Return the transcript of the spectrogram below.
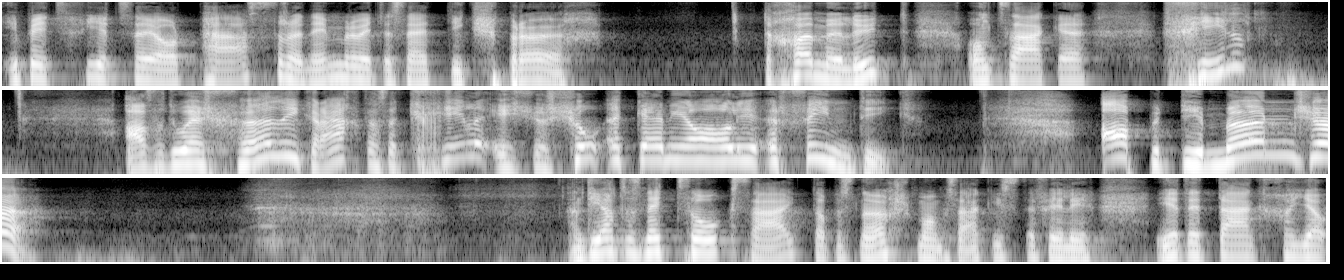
ich bin jetzt 14 Jahre Pastor und immer wieder solche Gespräche. Da kommen Leute und sagen, viel, also du hast völlig recht, also Killer ist ja schon eine geniale Erfindung. Aber die Menschen, und ich habe das nicht so gesagt, aber das nächste Mal sage ich es dir vielleicht. Jeder denkt, ja,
